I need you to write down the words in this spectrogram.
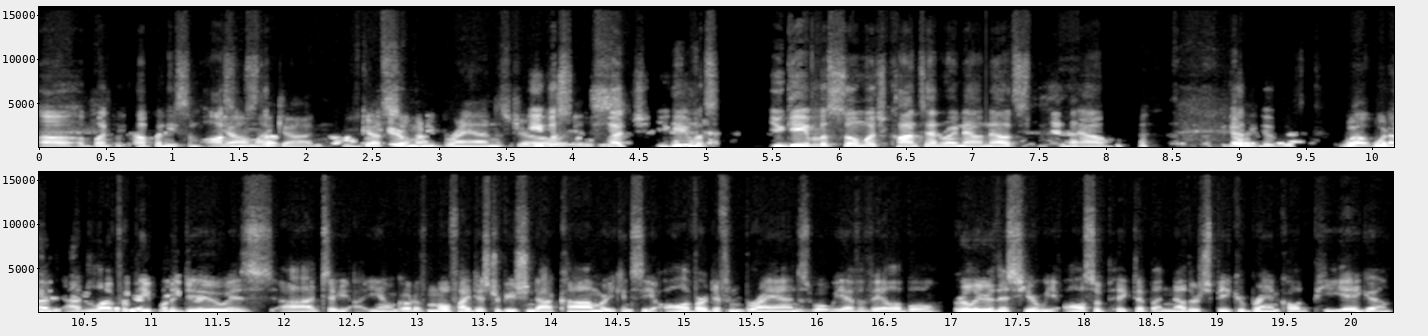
uh, a bunch of companies, some awesome oh my stuff. God. We've got so many brands, Joe. You gave us so much. You gave us you gave us so much content right now. Now it's now we gotta give. Well, what I'd, I'd love for people to do is uh, to you know go to mofidistribution.com where you can see all of our different brands, what we have available. Earlier this year, we also picked up another speaker brand called Piega,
